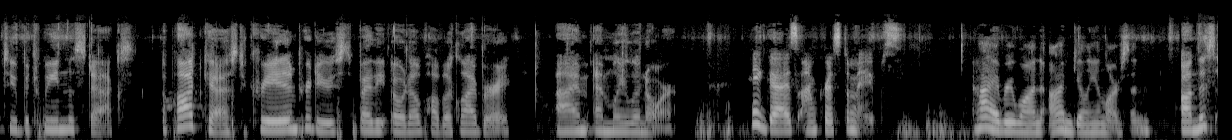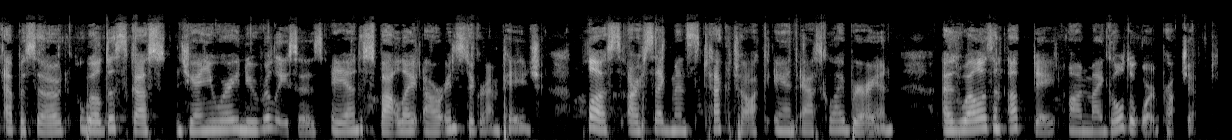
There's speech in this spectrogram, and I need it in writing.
to Between the Stacks, a podcast created and produced by the Odell Public Library. I'm Emily Lenore. Hey guys, I'm Krista Mapes. Hi everyone, I'm Gillian Larson. On this episode, we'll discuss January new releases and spotlight our Instagram page, plus our segments Tech Talk and Ask Librarian, as well as an update on my Gold Award project.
